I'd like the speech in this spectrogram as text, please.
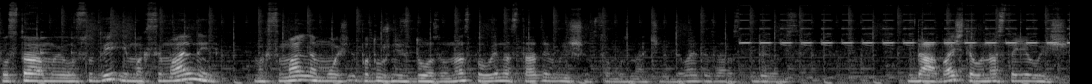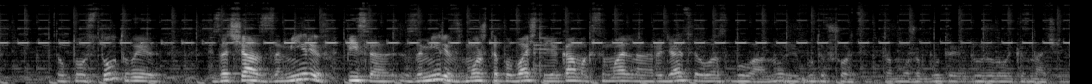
поставимо його сюди і максимальний, максимальна мощ, потужність дози у нас повинна стати вище в цьому значенні. Давайте зараз подивимося. Да, бачите, вона стає вище. Тобто ось тут ви за час замірів, після замірів зможете побачити, яка максимальна радіація у вас була. Ну і бути в шоці. Там може бути дуже велике значення.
